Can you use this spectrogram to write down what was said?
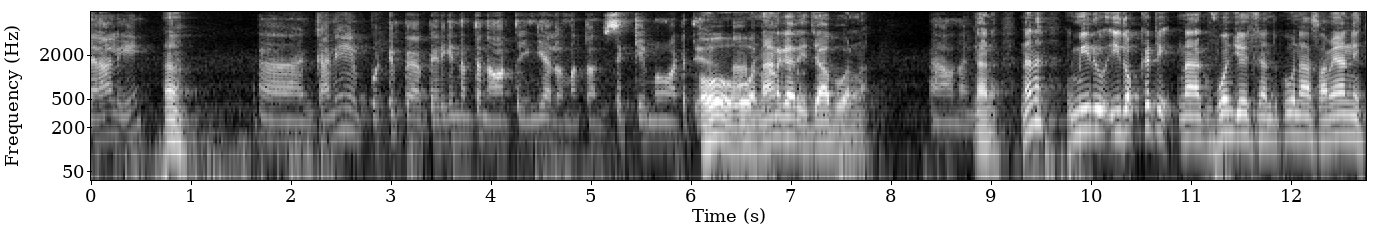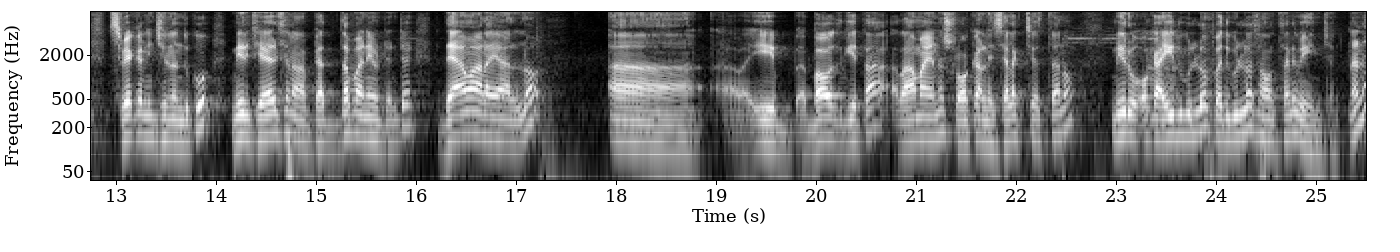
తెనాలి. కానీ పుట్టి పెరిగిందంతా నార్త్ ఇండియాలో మొత్తం సిక్కిం అటు ఓ నాన్నగారి జాబ్ వలన. నాన్న నాన్న మీరు ఇదొక్కటి నాకు ఫోన్ చేసినందుకు నా సమయాన్ని స్వీకరించినందుకు మీరు చేయాల్సిన పెద్ద పని ఏమిటంటే దేవాలయాల్లో ఈ భగవద్గీత రామాయణ శ్లోకాలని సెలెక్ట్ చేస్తాను. మీరు ఒక ఐదు గుళ్ళో పది గుళ్ళో సంవత్సరాన్ని వేయించాను నాన్న.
